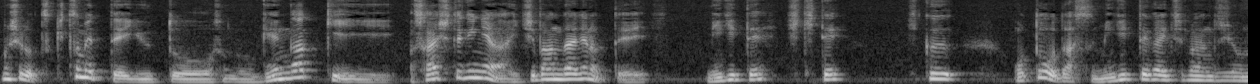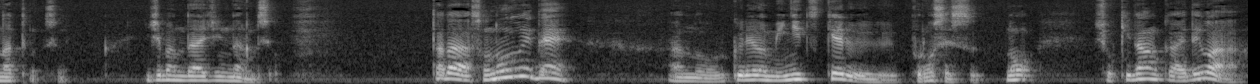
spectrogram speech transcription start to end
むしろ突き詰めて言うと、その弦楽器、最終的には一番大事なのって右手、弾き手、弾く音を出す右手が一番重要になってくるんですよね。一番大事になるんですよ。ただ、その上で、あの、ウクレレを身につけるプロセスの初期段階では、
